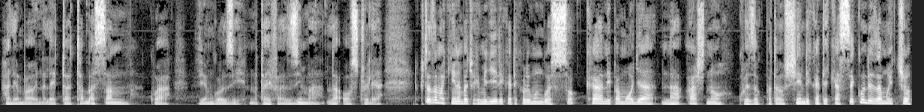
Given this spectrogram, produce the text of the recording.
hali ambayo inaleta tabasamu kwa viongozi na taifa zima la Australia. Tukitazama kingine ambacho kimejiri katika ulimwengu wa soka ni pamoja na Arsenal kuweza kupata ushindi katika sekunde za mwisho,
